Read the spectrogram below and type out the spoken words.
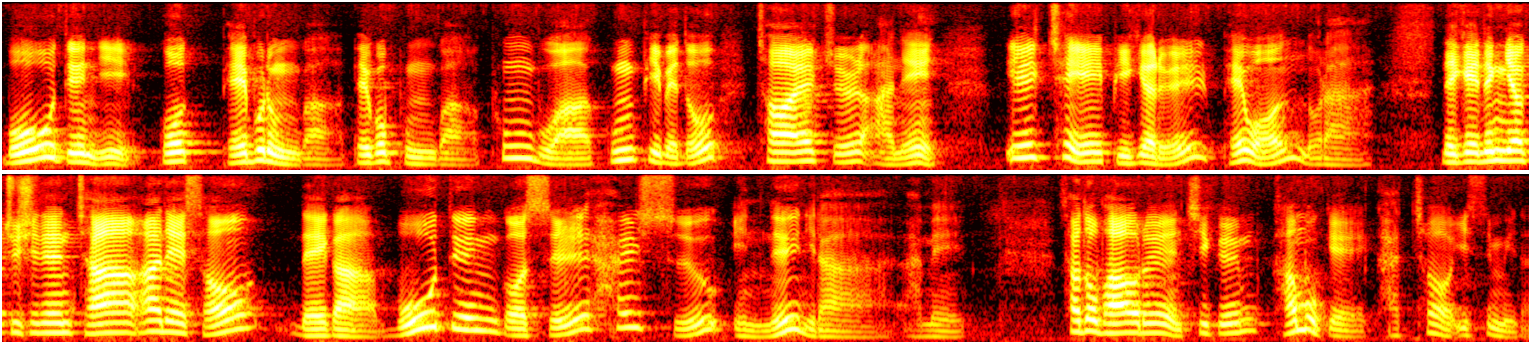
모든 일, 곧 배부름과 배고픔과 풍부와 궁핍에도 처할 줄 아는 일체의 비결을 배웠노라. 내게 능력 주시는 자 안에서 내가 모든 것을 할 수 있느니라. 아멘. 사도 바울은 지금 감옥에 갇혀 있습니다.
